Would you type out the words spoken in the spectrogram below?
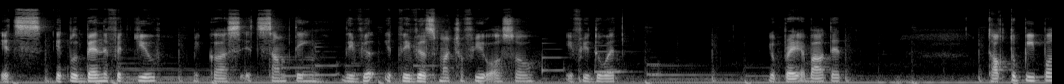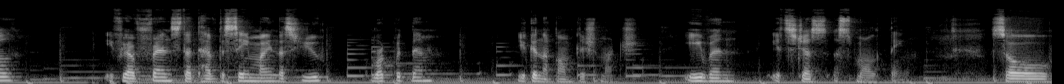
It's it will benefit you because it's something it reveals much of you also if you do it. You pray about it. Talk to people. If you have friends that have the same mind as you, work with them. You can accomplish much even it's just a small thing. So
